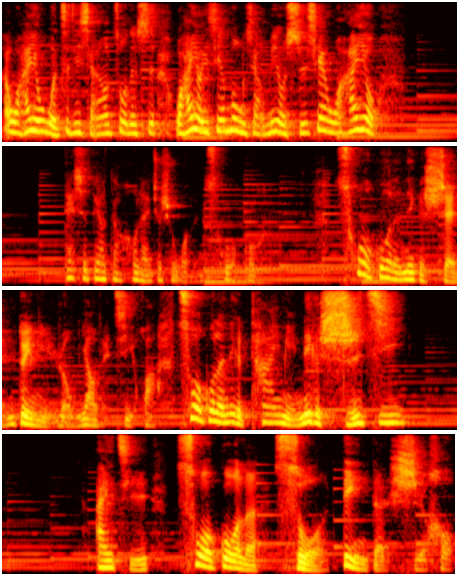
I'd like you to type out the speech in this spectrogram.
啊，我还有我自己想要做的事，我还有一些梦想没有实现，我还有。但是不要到后来，就是我们错过了，错过了那个神对你荣耀的计划，错过了那个 timing 那个时机。埃及错过了锁定的时候，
